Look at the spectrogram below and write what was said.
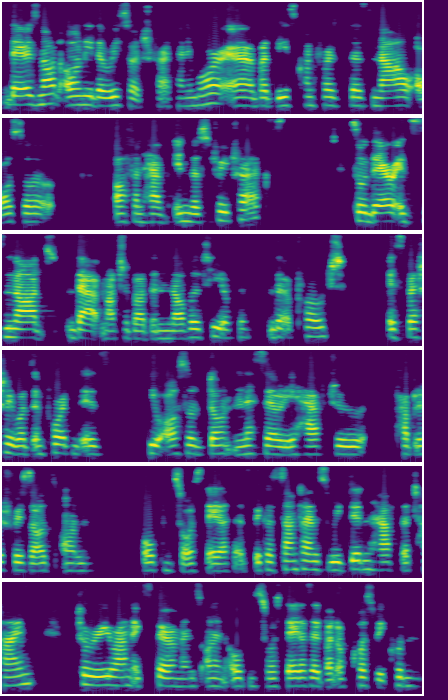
there is not only the research track anymore, uh, but these conferences now also often have industry tracks. So there it's not that much about the novelty of the, the approach. Especially what's important is you also don't necessarily have to publish results on open source data sets because sometimes we didn't have the time to rerun experiments on an open source data set, but of course we couldn't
